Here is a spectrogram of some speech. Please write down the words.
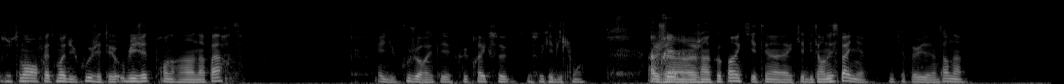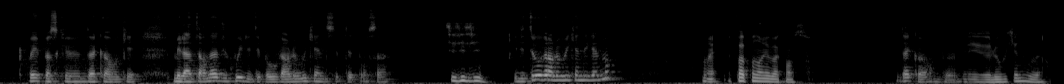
justement, en fait, moi, du coup, j'étais obligé de prendre un appart. Et du coup, j'aurais été plus près que ceux, que ceux qui habitent loin. J'ai un, copain qui, était, qui habitait en Espagne et qui n'a pas eu d'internat. Oui, parce que, d'accord, ok. Mais l'internat, du coup, il n'était pas ouvert le week-end, c'est peut-être pour ça. Si, si, si. Il était ouvert le week-end également? Ouais, pas pendant les vacances. D'accord, bon. Et euh, le week-end ouvert.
